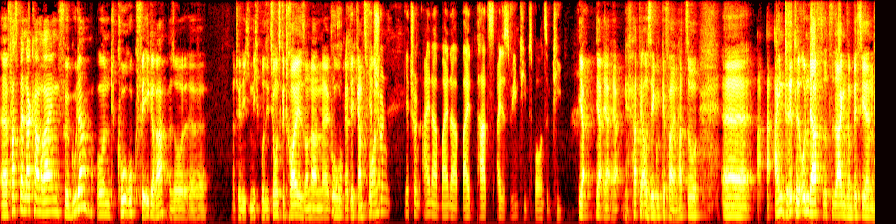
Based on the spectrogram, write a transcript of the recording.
Äh, Fassbender kam rein für Guda und Koruk für Egerer, also äh, natürlich nicht positionsgetreu, sondern äh, Koruk, Koruk natürlich ganz vorne. Jetzt schon, jetzt schon einer meiner beiden Parts eines Dream Teams bei uns im Team. Ja, ja, ja, ja. Hat mir auch sehr gut gefallen. Hat so äh, ein Drittel Undaf sozusagen so ein bisschen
